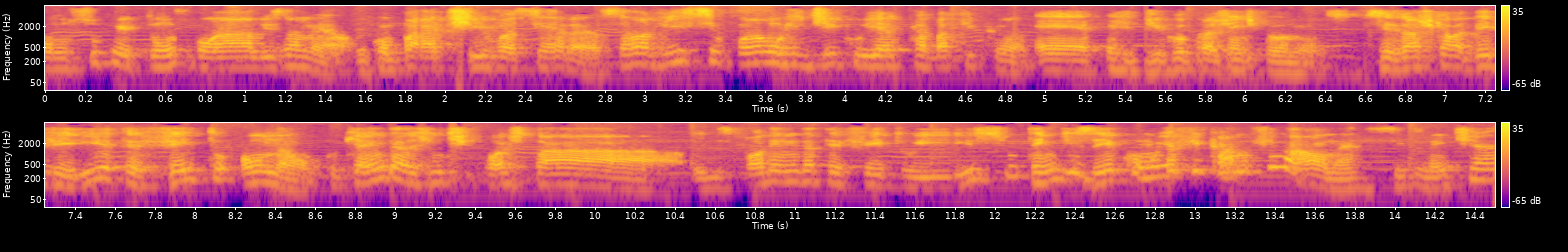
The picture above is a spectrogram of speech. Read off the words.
um super trunfo com a Luísa Mel. O comparativo, assim, era se ela visse o quão ridículo ia acabar ficando. É ridículo pra gente, pelo menos. Vocês acham que ela deveria ter feito ou não? Porque ainda a gente pode estar. Eles podem ainda ter feito isso, sem dizer como ia ficar no final, né? Simplesmente a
